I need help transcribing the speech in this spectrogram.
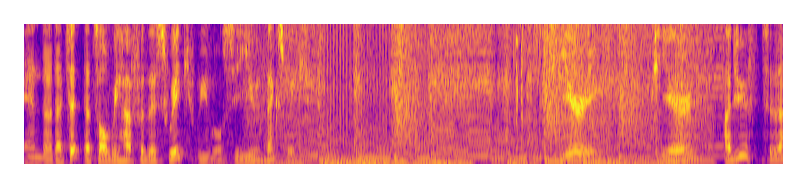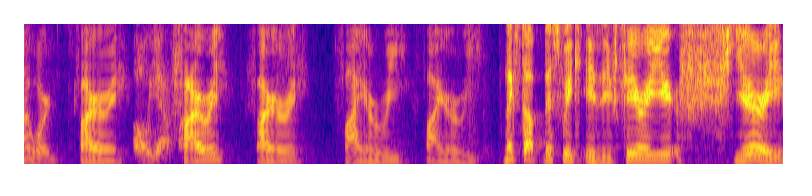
And uh, that's it. That's all we have for this week. We will see you next week. Fury. Fury. How do you say that word? Fiery. Oh, yeah. Fiery. Fiery. Fiery. Fiery. Next up this week is a Fury Fury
